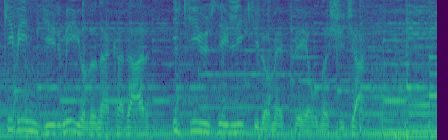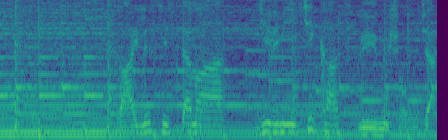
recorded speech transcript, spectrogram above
2020 yılına kadar 250 kilometreye ulaşacak. Raylı sistem ağı 22 kat büyümüş olacak.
